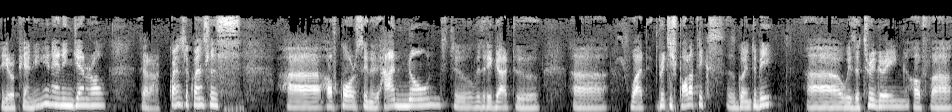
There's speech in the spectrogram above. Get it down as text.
the European Union and in general, there are consequences, uh, of course, know, the unknowns to, with regard to uh, what British politics is going to be, uh, with the triggering of uh,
